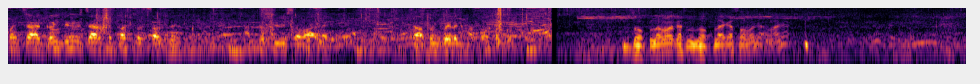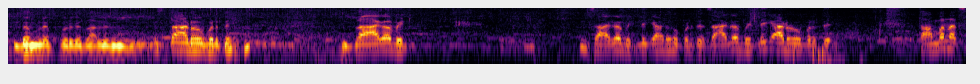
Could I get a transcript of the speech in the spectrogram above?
पण चार कंटिन्यू चार ते पाच तास चालतोय आत्ताशी सवा आलाय. तर आपण पहिलं खातो झोपला बघा कसं झोपला कसा बघा बघा. दमले पूर्ग चालून नुसतं आडवं पडते जागा भेट जागा भेटली की आडवं पडते जागा भेटली की आडवं पडते थांबनाच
